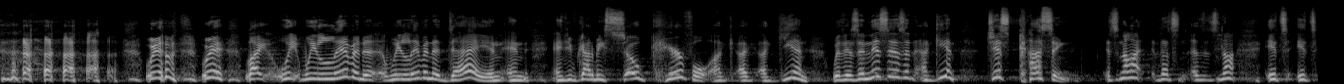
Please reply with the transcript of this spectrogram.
we, we, like, we, we, live in a, we live in a day, and, and, and you've got to be so careful again with this. And this isn't, again, just cussing. It's not, that's, it's not, it's, it's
